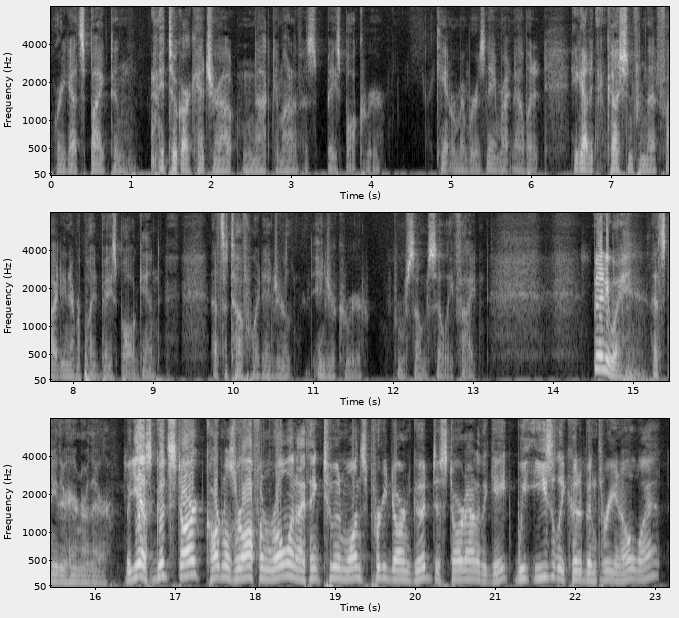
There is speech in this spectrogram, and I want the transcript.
where he got spiked and it took our catcher out and knocked him out of his baseball career. I can't remember his name right now, but it, he got a concussion from that fight. He never played baseball again. That's a tough way to end your, end your career from some silly fight. But anyway, that's neither here nor there. But yes, good start. Cardinals are off and rolling. I think two and one's pretty darn good to start out of the gate. We easily could have been three and zero, Wyatt,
